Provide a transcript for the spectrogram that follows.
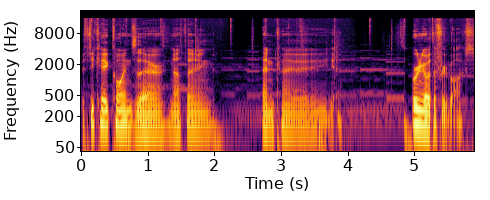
50k coins there, nothing. 10k, yeah. We're gonna go with the free box.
